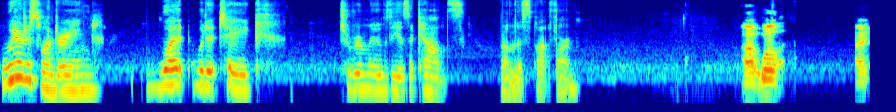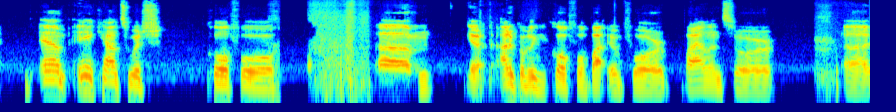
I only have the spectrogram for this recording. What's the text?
we're just wondering, what would it take to remove these accounts from this platform? uh, well, I um, any accounts which call for um, you know, unequivocally call for for violence or uh,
